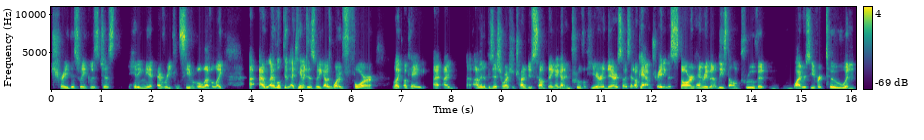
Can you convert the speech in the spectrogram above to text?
trade this week was just hitting me at every conceivable level. Like I, I looked at, I came into this week, I was one in four. Like, okay, I, I I'm in a position where I should try to do something. I got to improve here and there. So I said, okay, I'm trading the star and Henry, but at least I'll improve it wide receiver two and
